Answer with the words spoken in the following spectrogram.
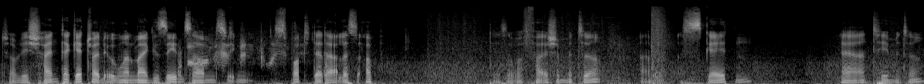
Charlie scheint der Gadget irgendwann mal gesehen zu haben, deswegen spottet er da alles ab. Der ist aber falsche Mitte am Skaten. Äh, an T-Mitte.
